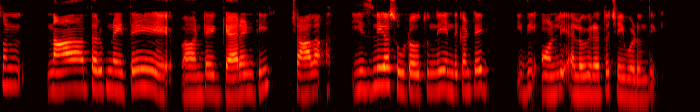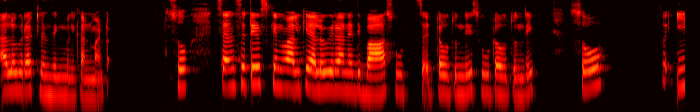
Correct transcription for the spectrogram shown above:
సో నా తరపున అయితే అంటే గ్యారంటీ చాలా ఈజీలీగా సూట్ అవుతుంది. ఎందుకంటే ఇది ఓన్లీ అలోవెరాతో చేయబడింది. అలోవెరా క్లిన్జింగ్ మిల్క్ అనమాట సో సెన్సిటివ్ స్కిన్ వాళ్ళకి అలోవెరా అనేది బాగా సూట్ సెట్ అవుతుంది సూట్ అవుతుంది. సో సో ఈ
